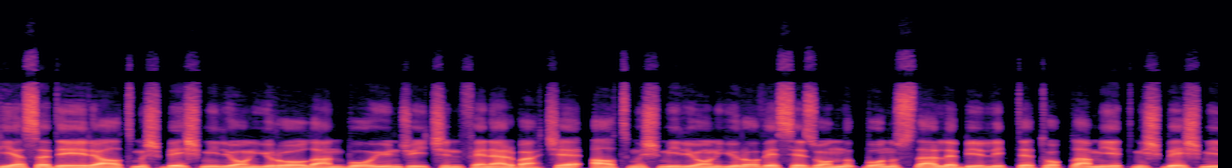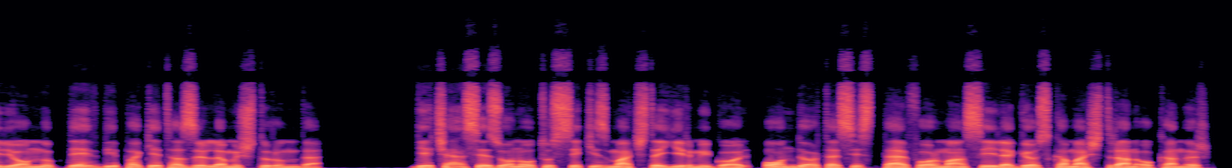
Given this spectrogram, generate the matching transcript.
Piyasa değeri 65 milyon euro olan bu oyuncu için Fenerbahçe, 60 milyon euro ve sezonluk bonuslarla birlikte toplam 75 milyonluk dev bir paket hazırlamış durumda. Geçen sezon 38 maçta 20 gol, 14 asist performansıyla göz kamaştıran Okanır,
